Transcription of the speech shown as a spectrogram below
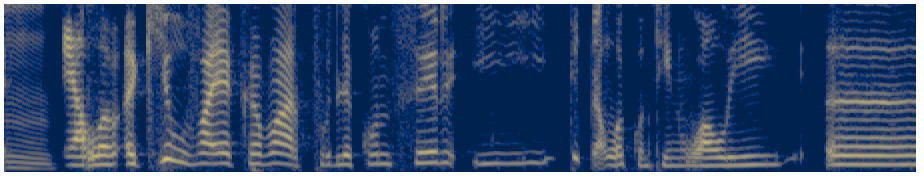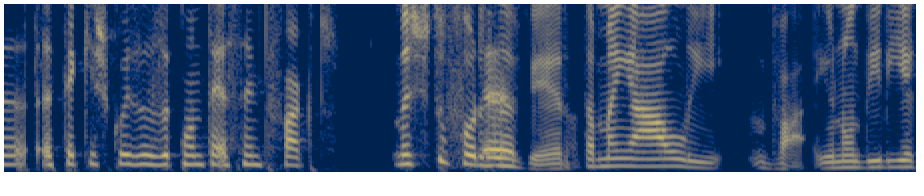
hum. ela, aquilo vai acabar por lhe acontecer e tipo, ela continua ali uh, até que as coisas acontecem de facto. Mas se tu fores uh, a ver, também há ali, vá, eu não diria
